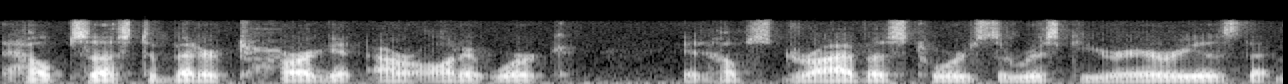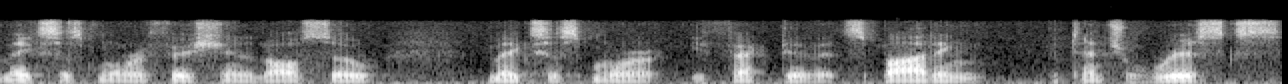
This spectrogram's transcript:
helps us to better target our audit work. It helps drive us towards the riskier areas. That makes us more efficient. It also makes us more effective at spotting potential risks.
